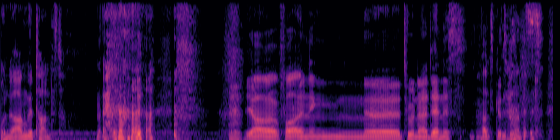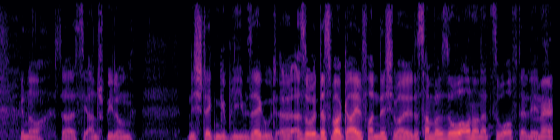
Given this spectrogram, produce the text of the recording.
und wir haben getanzt. ja, vor allen Dingen äh, Turner Dennis hat getanzt. genau, da ist die Anspielung nicht stecken geblieben. Sehr gut. Äh, also, das war geil, fand ich, weil das haben wir so auch noch nicht so oft erlebt. Nee.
